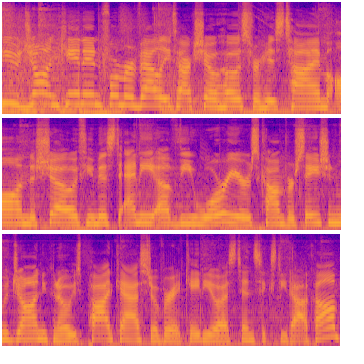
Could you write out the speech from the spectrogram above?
To John Cannon, former Valley Talk Show host, for his time on the show. If you missed any of the Warriors conversation with John, you can always podcast over at KDUS1060.com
